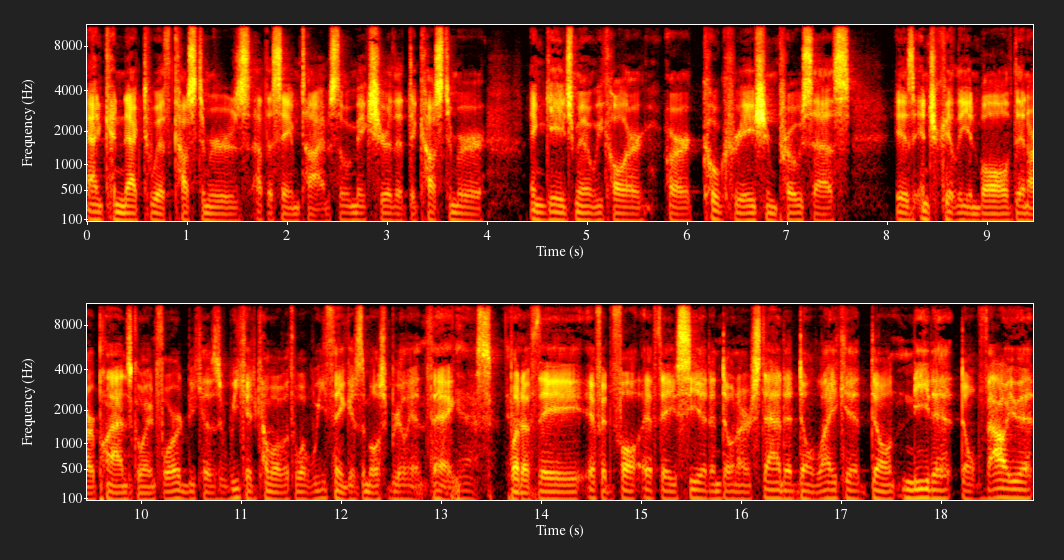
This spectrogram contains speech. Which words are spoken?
and connect with customers at the same time? So we make sure that the customer engagement we call our our co-creation process is intricately involved in our plans going forward because we could come up with what we think is the most brilliant thing. Yes. But if they if it fall if they see it and don't understand it, don't like it, don't need it, don't value it,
